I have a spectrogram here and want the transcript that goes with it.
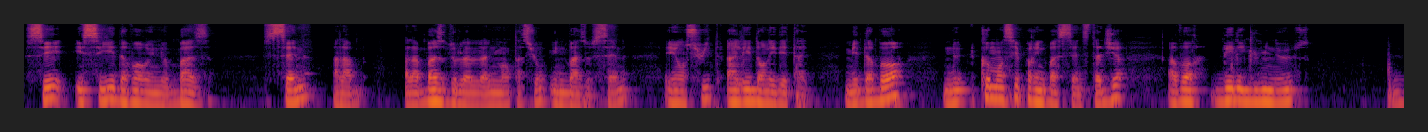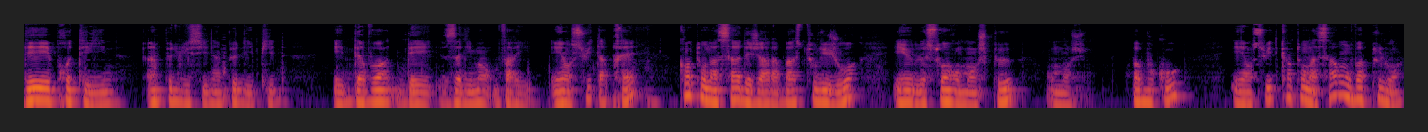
c'est essayer d'avoir une base saine à la, base de la- l'alimentation, une base saine, et ensuite aller dans les détails. Mais d'abord, commencer par une base saine, c'est-à-dire avoir des légumineuses, des protéines, un peu de glucides, un peu de lipides, et d'avoir des aliments variés. Et ensuite, après, quand on a ça déjà à la base tous les jours, et le soir on mange peu, on mange pas beaucoup, et ensuite quand on a ça, on va plus loin.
